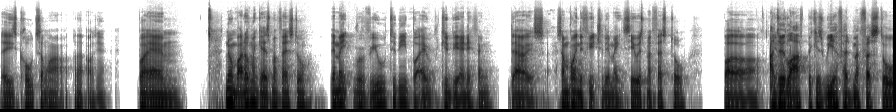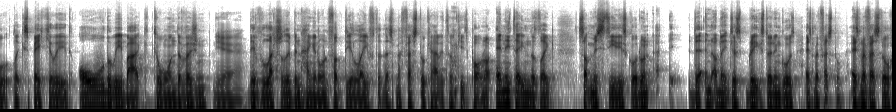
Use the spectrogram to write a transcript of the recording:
that he's called something like that. Oh, yeah, but um, no, but I don't think it's Mephisto. They might reveal to be, but it could be anything. There is at some point in the future they might say it was Mephisto, but I do know, laugh because we have had Mephisto like speculated all the way back to WandaVision. Yeah, They've literally been hanging on for dear life that this Mephisto character keeps popping up. Anytime there's like something mysterious going on, the internet just breaks down and goes, "It's Mephisto. It's Mephisto."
